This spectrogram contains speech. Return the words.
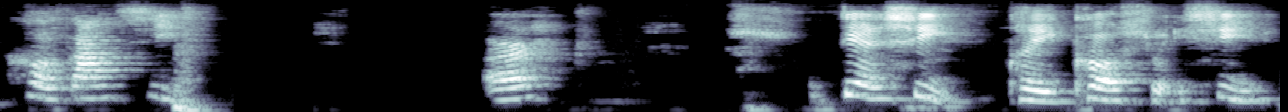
克钢系，而电系可以克水系。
